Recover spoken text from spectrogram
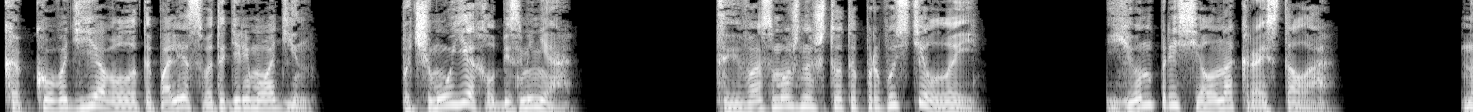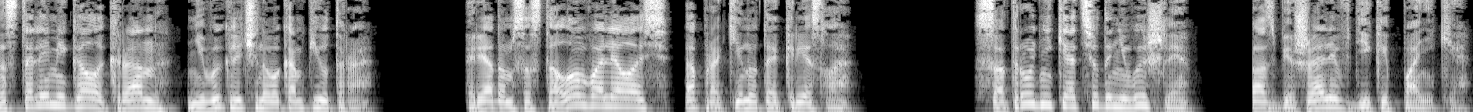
«Какого дьявола ты полез в это дерьмо один? Почему уехал без меня?» «Ты, возможно, что-то пропустил, Лэй». Юн присел на край стола. На столе мигал экран невыключенного компьютера. Рядом со столом валялось опрокинутое кресло. Сотрудники отсюда не вышли, а сбежали в дикой панике.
